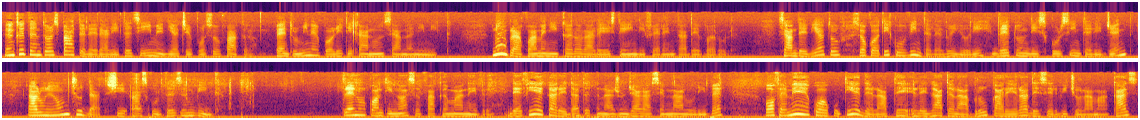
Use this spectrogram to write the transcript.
încât întorc spatele realității imediat ce pot să o facă. Pentru mine politica nu înseamnă nimic. Nu-mi plac oamenii cărora le este indiferent adevărul. Samdeviatov socoti cuvintele lui Iuri drept un discurs inteligent al unui om ciudat și ascultă zâmbind. Trenul continua să facă manevre. De fiecare dată când ajungea la semnalul liber, o femeie cu o cutie de lapte legată la bru, care era de serviciu la macaz,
